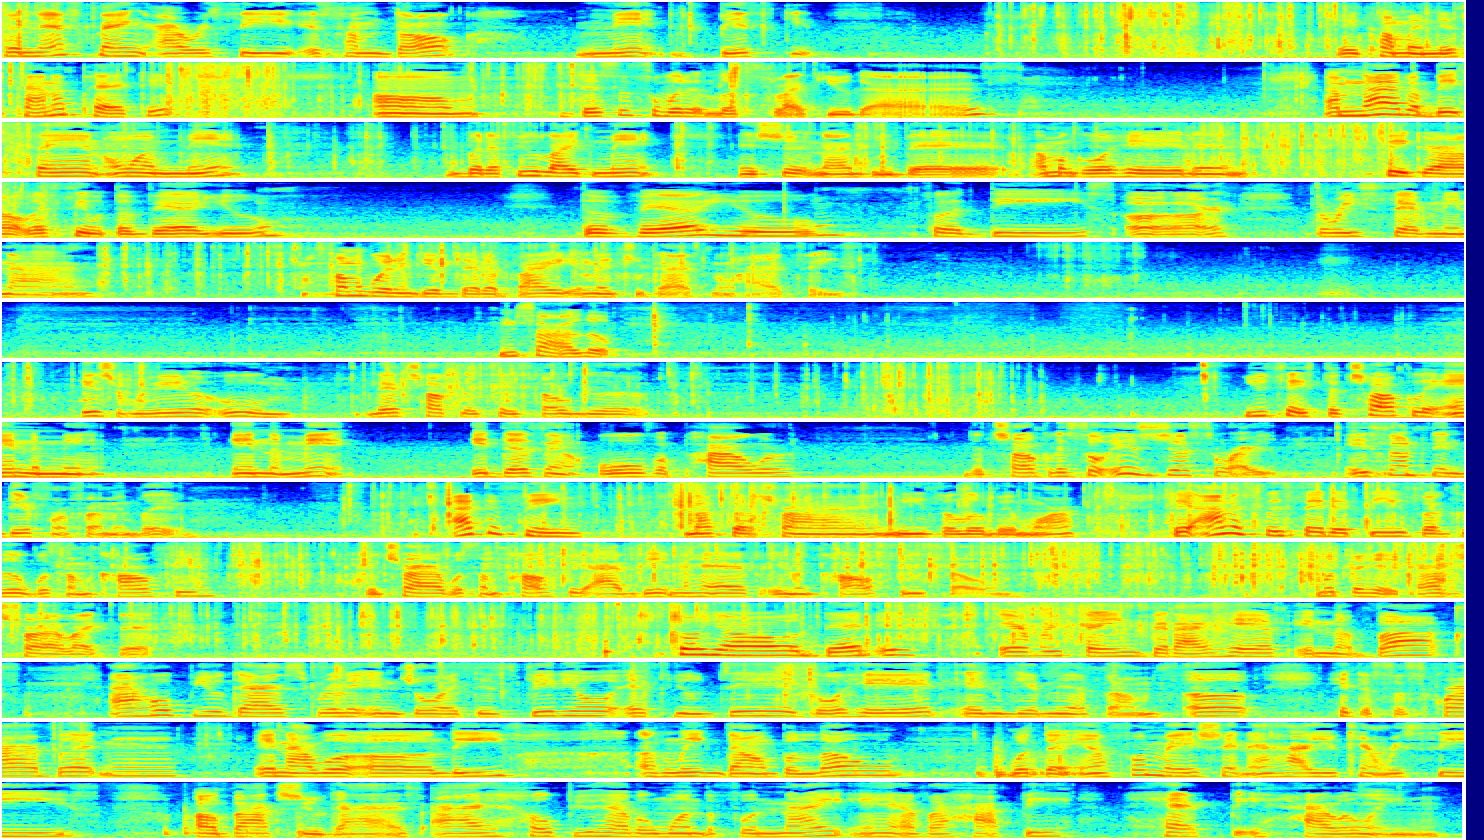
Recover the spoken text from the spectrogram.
The next thing I received is some dark mint biscuits. They come in this kind of package. Um, this is what it looks like, you guys. I'm not a big fan on mint, But if you like mint, it should not be bad. I'm going to go ahead and figure out. Let's see what the value. The value for these are 3.79. So I'm going to give that a bite and let you guys know how it tastes. Inside, look. It's real. Ooh, that chocolate tastes so good. You taste the chocolate and the mint. And the mint, it doesn't overpower the chocolate. So it's just right. It's something different from it, but I can see myself trying these a little bit more. They honestly say that these are good with some coffee. To try with some coffee. I didn't have any coffee, so what the heck. I'll just try it like that. So, y'all, that is everything that I have in the box. I hope you guys really enjoyed this video. If you did, go ahead and give me a thumbs up. Hit the subscribe button. And I will uh, leave a link down below with the information and how you can receive a box, you guys. I hope you have a wonderful night and have a happy, happy Halloween.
